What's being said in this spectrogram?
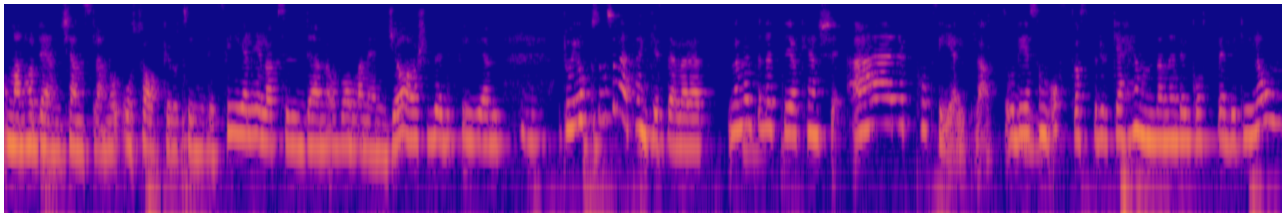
Om man har den känslan och, och saker och ting blir fel hela tiden och vad man än gör så blir det fel. Mm. Då är också en sån här tankeställare att men vänta lite, jag kanske är på fel plats. Och det som oftast brukar hända när det har gått väldigt lång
